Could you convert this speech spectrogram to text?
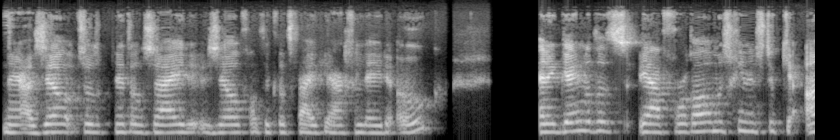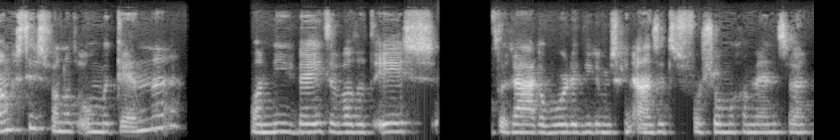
nou ja, zelf, zoals ik net al zei, zelf had ik dat vijf jaar geleden ook. En ik denk dat het ja, vooral misschien een stukje angst is van het onbekende. Van niet weten wat het is. De rare woorden die er misschien aan zitten voor sommige mensen.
